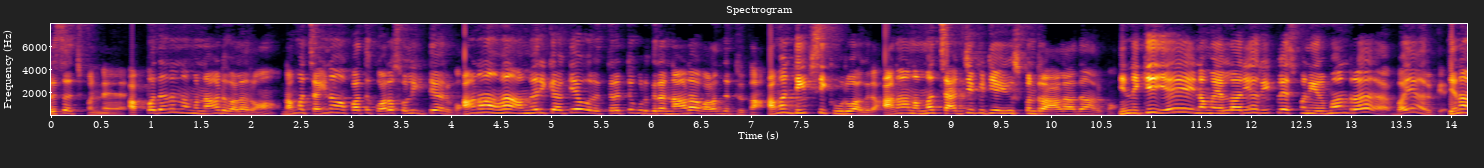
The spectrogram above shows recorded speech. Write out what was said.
ரிசர்ச் பண்ணு. அப்பதானே நம்ம நாடு வளரும். நம்ம சைனாவை பார்த்து குறை சொல்லிக்கிட்டே இருக்கும். ஆனா அவன் அமெரிக்காக்கே ஒரு த்ரெட் கொடுக்குற நாடா வளர்ந்துட்டு இருக்கான் அவன் டீப் உருவாகுறான். ஆனா நம்ம சாட்ஜிபிட்டியை யூஸ் பண்ற ஆளா தான் இருக்கும். இன்னைக்கு ஏ நம்ம எல்லாரையும் ரீப்ளேஸ் பண்ணிருமான்ற பயம் இருக்கு. ஏன்னா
